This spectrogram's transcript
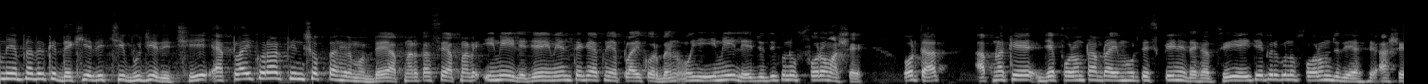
আমি আপনাদেরকে দেখিয়ে দিচ্ছি, বুঝিয়ে দিচ্ছি। অ্যাপ্লাই করার তিন সপ্তাহের মধ্যে আপনার কাছে আপনার ইমেইলে যে ইমেইল থেকে আপনি অ্যাপ্লাই করবেন, ওই ইমেইলে যদি কোনো ফর্ম আসে, অর্থাৎ আপনাকে যে ফর্মটা আমরা এই মুহূর্তে স্ক্রিনে দেখাচ্ছি, এই টাইপের কোনো ফর্ম যদি আসে আসে,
